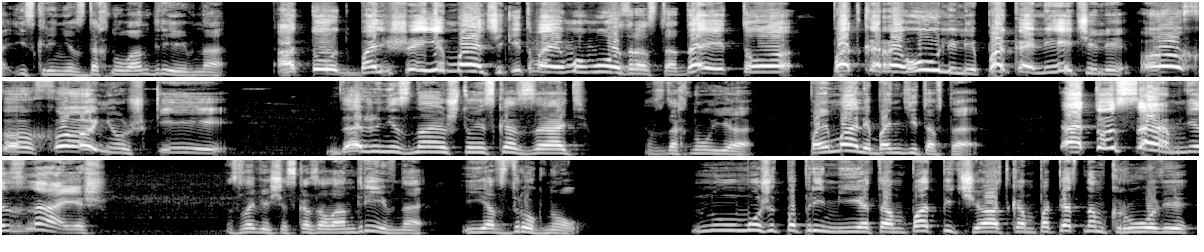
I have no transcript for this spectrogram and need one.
искренне вздохнула Андреевна. А тут большие мальчики твоего возраста, да и то подкараулили, покалечили. Ох-охонюшки! Даже не знаю, что и сказать, вздохнул я. Поймали бандитов-то. А то сам не знаешь. Зловеще сказала Андреевна, и я вздрогнул. Ну, может, по приметам, по отпечаткам, по пятнам крови.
